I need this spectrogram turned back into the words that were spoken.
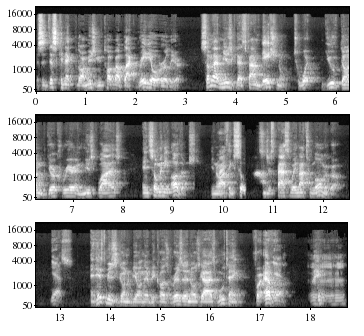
It's a disconnect with our music. You talked about black radio earlier. Some of that music that's foundational to what you've done with your career and music wise, and so many others. You know, I think Silk just passed away not too long ago, Yes. and his music is going to be on there because RZA and those guys, Wu Tang, forever. Yeah. Mhm, mhm.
